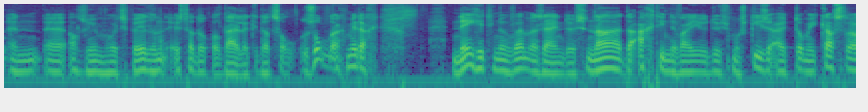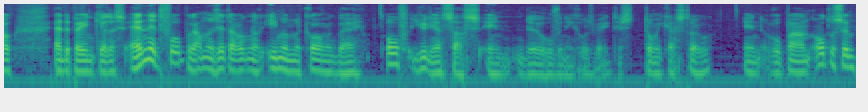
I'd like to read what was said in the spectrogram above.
En eh, als u hem hoort spelen, is dat ook wel duidelijk. Dat zal zondagmiddag 19 november zijn. Dus na de 18e, waar je dus moest kiezen uit Tommy Castro en de Painkillers. En in het voorprogramma zit daar ook nog iemand McCormick bij. Of Julian Sas in de Hoeve in Groesbeek. Dus Tommy Castro in Roepaan Ottersum.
